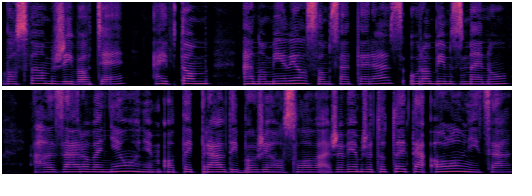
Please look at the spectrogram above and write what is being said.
vo svojom živote aj v tom, áno, milil som sa teraz, urobím zmenu, ale zároveň neuhnem od tej pravdy Božieho slova, že viem, že toto je tá olovnica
